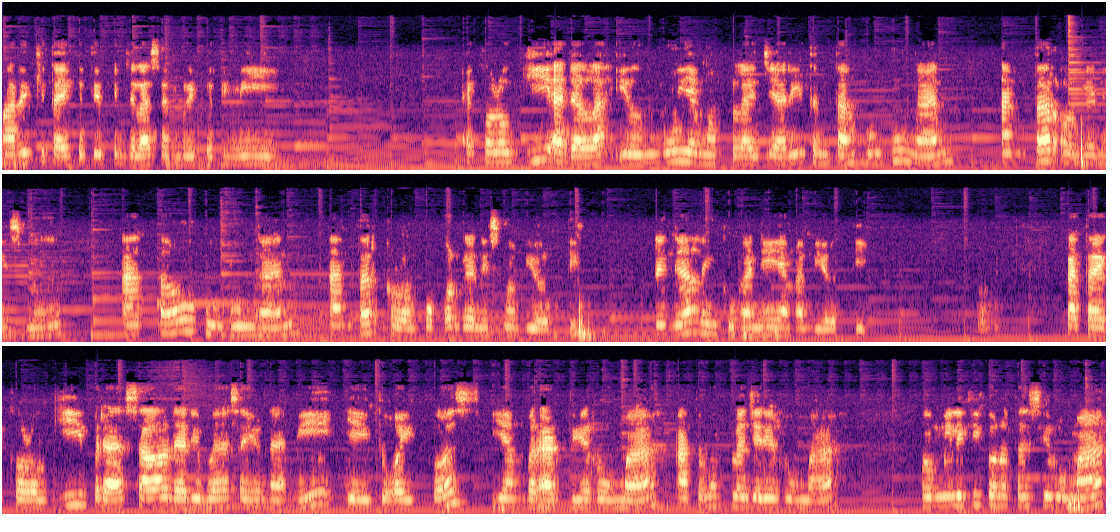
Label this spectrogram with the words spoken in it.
mari kita ikuti penjelasan berikut ini. Ekologi adalah ilmu yang mempelajari tentang hubungan antar organisme atau hubungan antar kelompok organisme biotik dengan lingkungannya yang abiotik. Kata ekologi berasal dari bahasa Yunani yaitu oikos yang berarti rumah atau mempelajari rumah, memiliki konotasi rumah,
